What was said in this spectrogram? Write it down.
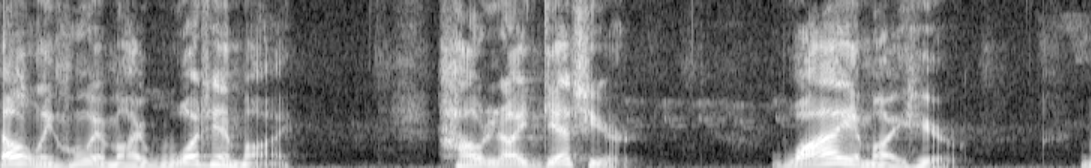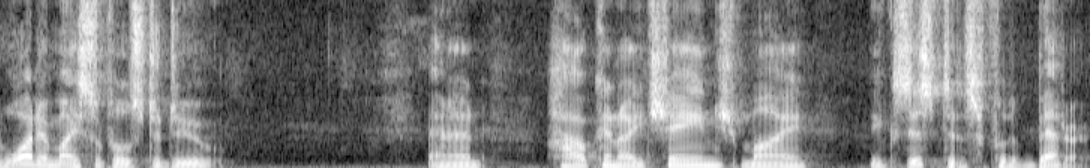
Not only who am I, what am I? How did I get here? Why am I here? What am I supposed to do? And how can I change my existence for the better?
